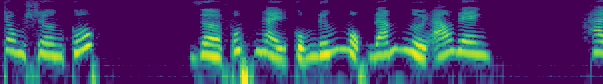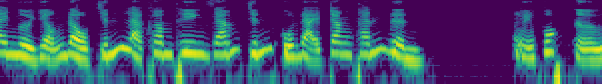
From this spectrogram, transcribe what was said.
Trong sơn cốt, giờ phút này cũng đứng một đám người áo đen. Hai người dẫn đầu chính là Khâm Thiên Giám chính của Đại Trăng Thánh Đình. Ủy cốt tử.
